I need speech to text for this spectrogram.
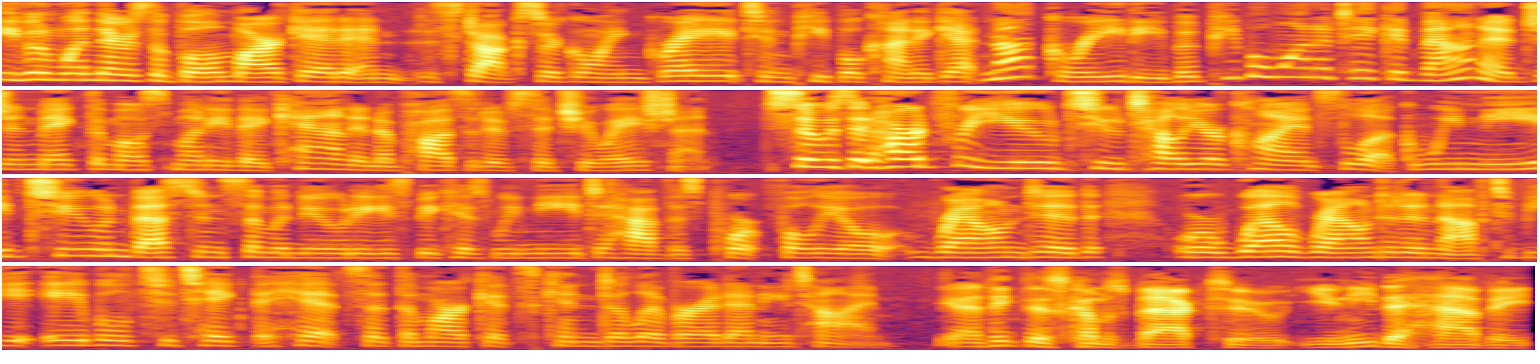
even when there's a bull market and stocks are going great and people kind of get not greedy, but people want to take advantage and make the most money they can in a positive situation. So, is it hard for you to tell your clients, look, we need to invest in some annuities because we need to have this portfolio rounded or well rounded enough to be able to take the hits that the markets can deliver at any time? Yeah, I think this comes back to you need to have a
